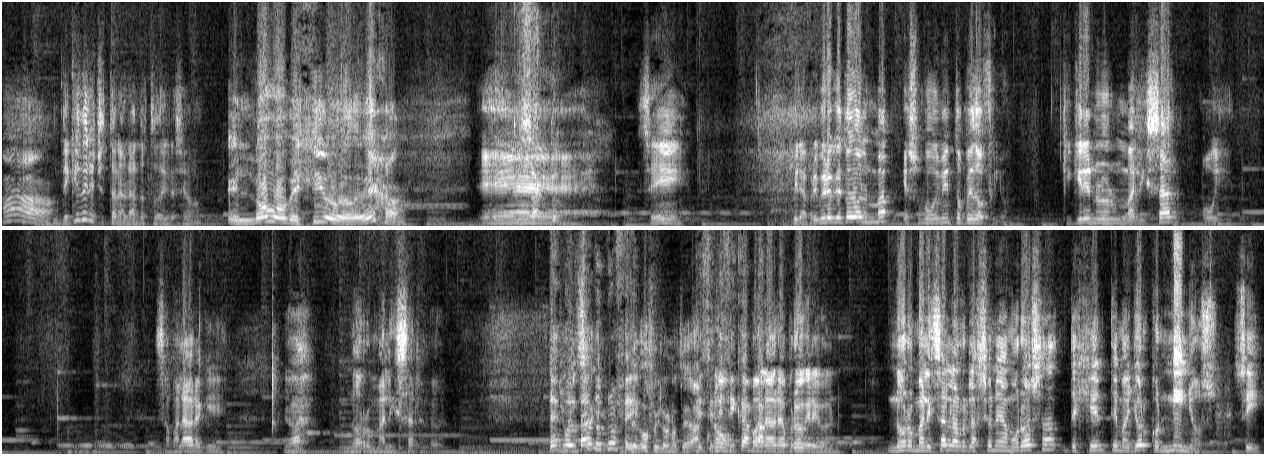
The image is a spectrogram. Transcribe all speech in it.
Ah, ¿de qué derechos están hablando estos desgraciados? el lobo vestido de oveja. Eh, Sí. Mira, primero que todo el MAP es un movimiento pedófilo que quiere normalizar, uy, esa palabra que ah, normalizar. ah. Tengo el dato, profe. Pedófilo no te da. ¿Qué No, MAP? palabra progre, weón. Normalizar las relaciones amorosas de gente mayor con niños. Sí,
